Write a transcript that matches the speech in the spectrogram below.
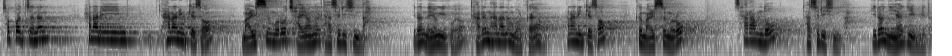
첫 번째는 하나님 하나님께서 말씀으로 자연을 다스리신다. 이런 내용이고요. 다른 하나는 뭘까요? 하나님께서 그 말씀으로 사람도 다스리신다. 이런 이야기입니다.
